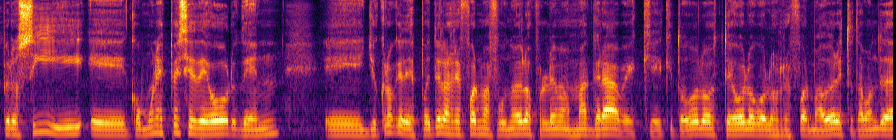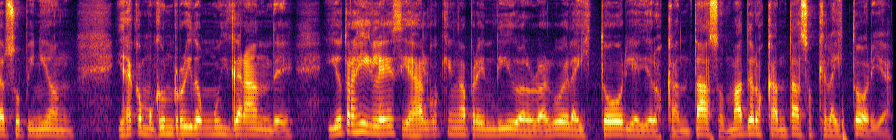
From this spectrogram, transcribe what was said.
pero sí, eh, como una especie de orden eh, yo creo que después de la reforma fue uno de los problemas más graves, que, todos los teólogos, los reformadores trataban de dar su opinión y era como que un ruido muy grande. Y otras iglesias, algo que han aprendido a lo largo de la historia y de los cantazos, más de los cantazos que la historia,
